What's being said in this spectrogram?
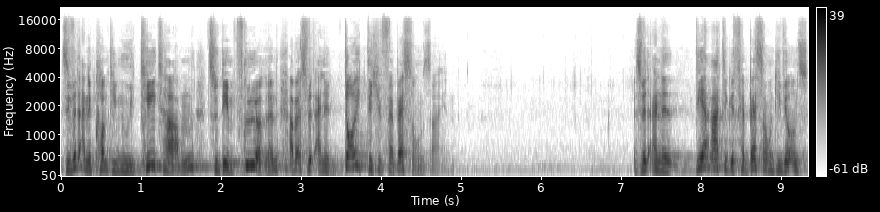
sie wird eine Kontinuität haben zu dem früheren, aber es wird eine deutliche Verbesserung sein. Es wird eine derartige Verbesserung, die wir uns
